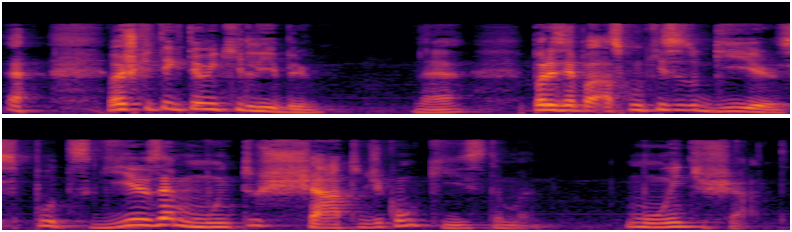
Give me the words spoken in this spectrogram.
Eu acho que tem que ter um equilíbrio, né? Por exemplo, as conquistas do Gears. Putz, Gears é muito chato de conquista, mano. Muito chato.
